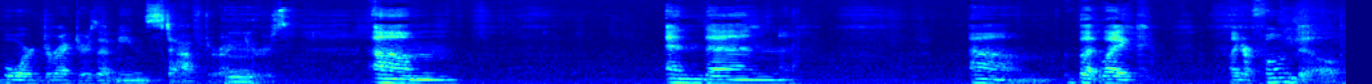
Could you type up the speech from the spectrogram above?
board directors, that means staff directors. Um, and then, um, but like, like our phone bill,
